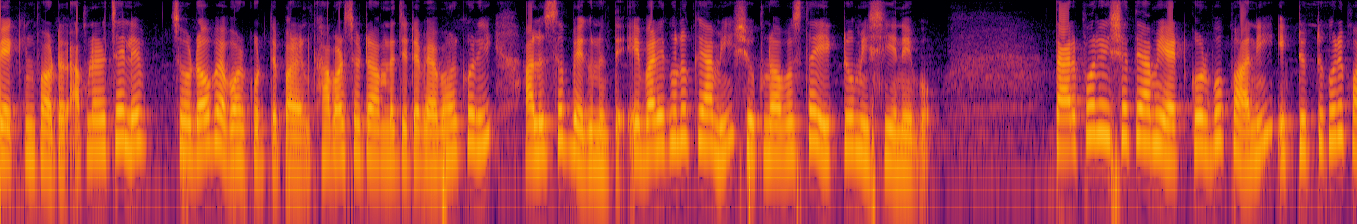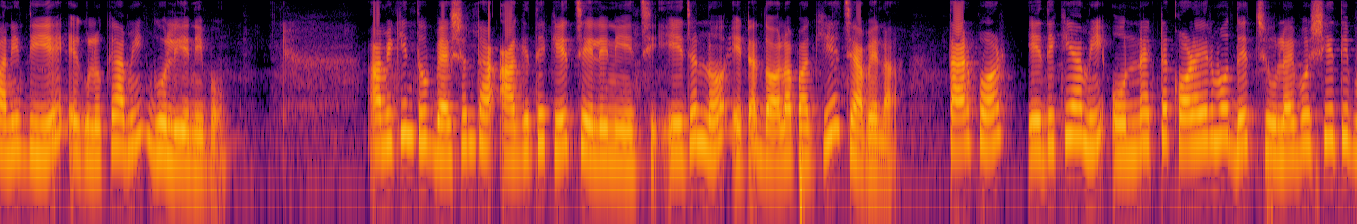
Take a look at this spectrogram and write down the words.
বেকিং পাউডার আপনারা চাইলে সোডাও ব্যবহার করতে পারেন। খাবার সোডা আমরা যেটা ব্যবহার করি আলুর সব বেগুনিতে। এবার এগুলোকে আমি শুকনো অবস্থায় একটু মিশিয়ে নেব। তারপর এর সাথে আমি অ্যাড করব পানি। একটু একটু করে পানি দিয়ে এগুলোকে আমি গলিয়ে নেব। আমি কিন্তু বেসনটা আগে থেকে চেলে নিয়েছি। এজন্য এটা দলা পাকিয়ে যাবে না। তারপর এদিকে আমি অন্য একটা কড়াইয়ের মধ্যে চুলায় বসিয়ে দিব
